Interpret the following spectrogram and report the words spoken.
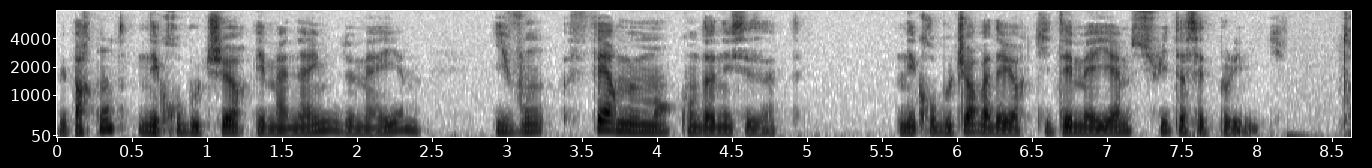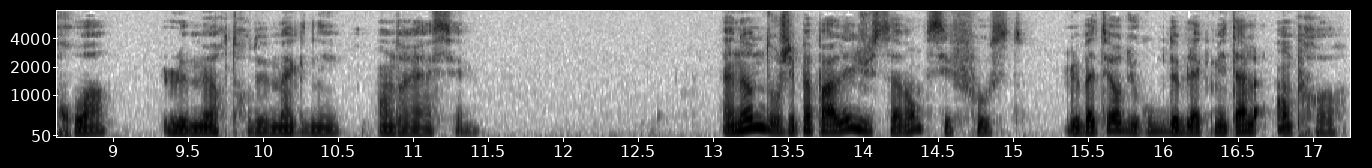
Mais par contre, Necrobutcher et Mannheim de Mayhem, ils vont fermement condamner ces actes. Necrobutcher va d'ailleurs quitter Mayhem suite à cette polémique. 3. Le meurtre de Magné Andreasen. Un homme dont j'ai pas parlé juste avant, c'est Faust, le batteur du groupe de black metal Emperor.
